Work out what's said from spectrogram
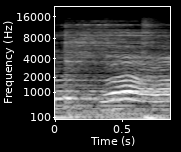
the fire.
